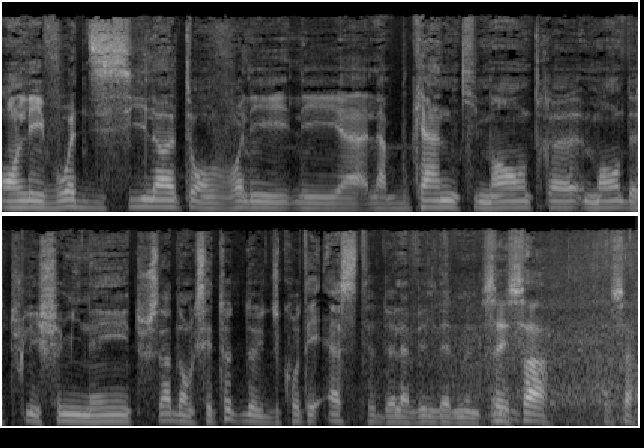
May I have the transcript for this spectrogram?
On les voit d'ici, là, on voit les, les, euh, la boucane qui monte, euh, monte de tous les cheminées tout ça. Donc, c'est tout de- du côté est de la ville d'Edmonton. C'est ça, c'est ça.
